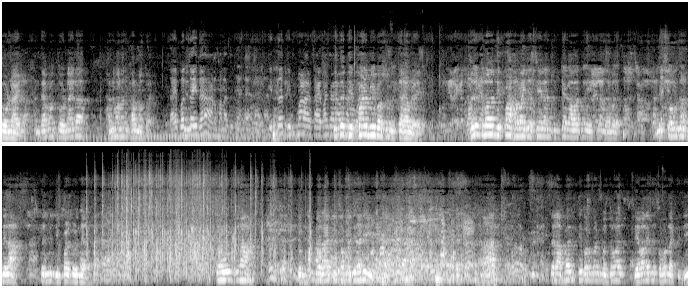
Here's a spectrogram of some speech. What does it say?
तोरणाळीला आणि त्यामुळे तोरणाळीला हनुमानाचं फार महत्त्व आहे. तिथं. दिप्पाळ मी बसून करावलंय. जर तुम्हाला दिप्पाळ हरवायची असेल आणि तुमच्या गावाचं एकमत झालं आणि कौल जर दिला तर मी दिप्पाळ करून द्यायला कौल दिला. तुमची दोघांची संमती झाली. हा? तर आपण ते बरोबर मजोवा देवालयाच्या समोर लागते ती.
